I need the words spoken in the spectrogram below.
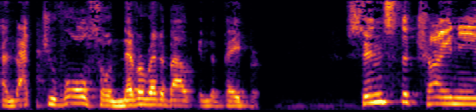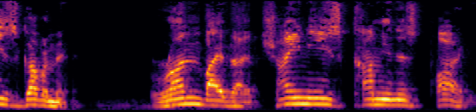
and that you've also never read about in the paper. Since the Chinese government run by the Chinese Communist Party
